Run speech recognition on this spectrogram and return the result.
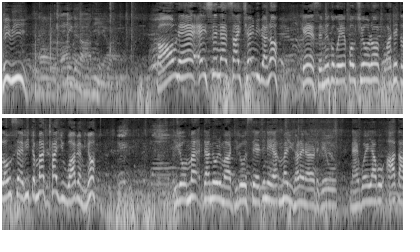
မိပြီကောင်းလိုက်တာဒီကောင်းတယ်အိတ်စစ်နဲ့စိုက်ချင်းပြီဗျာနော် ကဲဇမင်းကိုကိုရဲ့ပုတ်ချင်တော့ကွာတစ်တစ်လုံးဆယ်ပြီးတမတ်ထပ်ယူသွားပြန်ပြီနော်ဒီလိုအမှတ်အတန်းမျိုးတွေမှာဒီလိုဆယ်ချင်းတွေကအမှတ်ယူထားလိုက်တာတော့တကယ်ကိုနိုင်ပွဲရဖို့အားသာ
